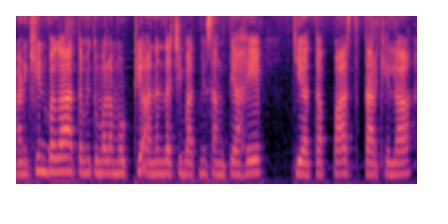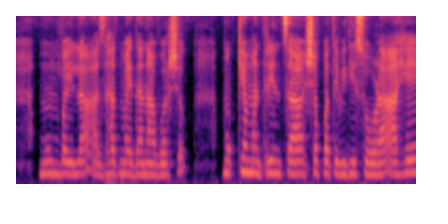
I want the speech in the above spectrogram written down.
आणखीन बघा आता मी तुम्हाला मोठी आनंदाची बातमी सांगते आहे की आता पाच तारखेला मुंबईला आझाद मैदानावर श मुख्यमंत्रींचा शपथविधी सोहळा आहे.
